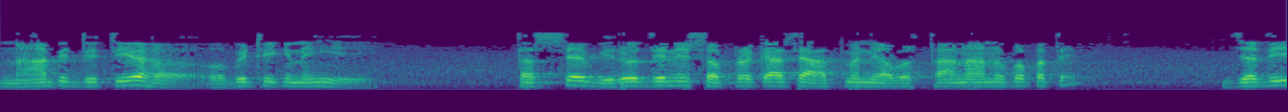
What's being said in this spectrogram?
ना भी द्वितीय, वो भी ठीक नहीं है। तस्य विरोधी ने स्वप्रकाश आत्मनि अवस्थानुपते यदि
